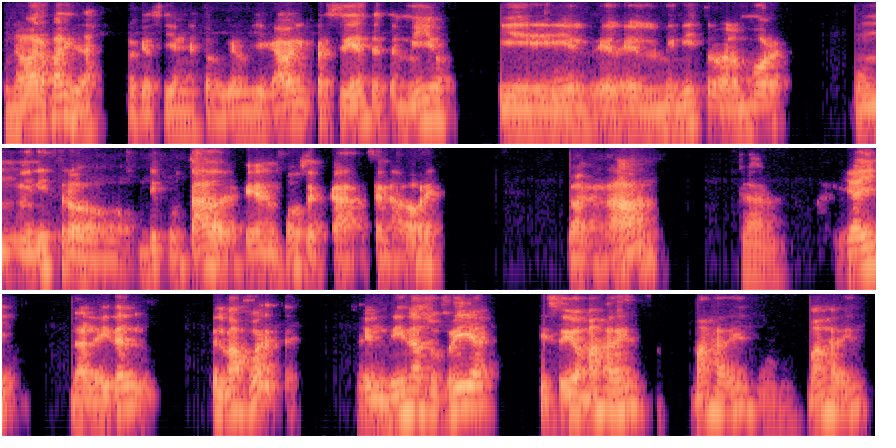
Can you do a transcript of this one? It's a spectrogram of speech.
Una barbaridad lo que hacían estos gobiernos. Llegaba el presidente, este es mío, y el, el, ministro, a lo mejor un ministro, un diputado de aquel entonces, senadores, lo agarraban. Claro. Y ahí la ley del, del más fuerte. El indígena sufría y se iba más adentro, más adentro, más adentro.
